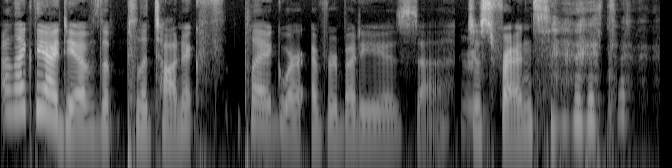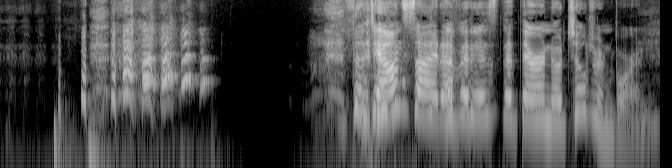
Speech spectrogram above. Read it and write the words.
I like the idea of the platonic f- plague, where everybody is uh, just friends. The downside of it is that there are no children born.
